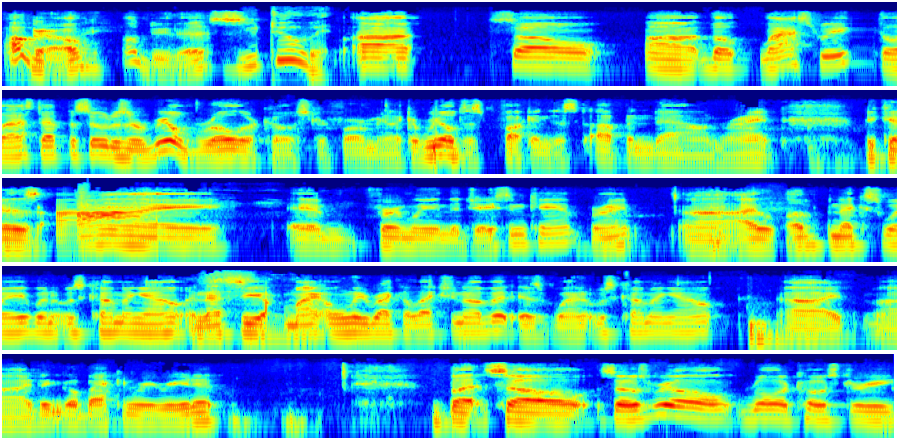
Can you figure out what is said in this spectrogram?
I'll go. I'll do this. you do it. Uh, so uh, the last week, the last episode was a real roller coaster for me, like a real just fucking just up and down, right? Because I am firmly in the Jason camp, right? Uh, I loved Nextwave when it was coming out, and that's the my only recollection of it is when it was coming out. Uh, I uh, I didn't go back and reread it, but so so it was real roller coastery.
